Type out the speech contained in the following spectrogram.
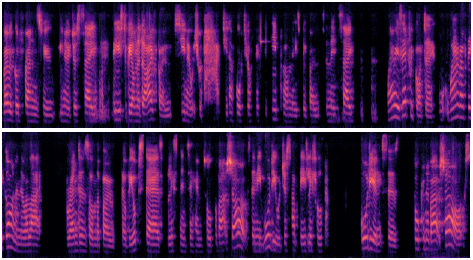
very good friends who, you know, just say they used to be on the dive boats, you know, which were packed. You'd have 40 or 50 people on these big boats. And they'd say, Where is everybody? Where have they gone? And they were like, Brendan's on the boat. They'll be upstairs listening to him talk about sharks. And he would, he would just have these little audiences talking about sharks.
